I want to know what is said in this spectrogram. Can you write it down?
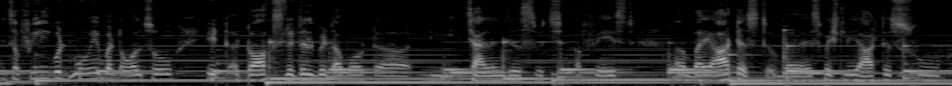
it's a feel good movie but also it uh, talks little bit about uh, the challenges which are faced uh, by artists especially artists who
